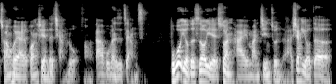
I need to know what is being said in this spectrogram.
传回来的光线的强弱，啊，大部分是这样子。不过有的时候也算还蛮精准的啊，像有的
